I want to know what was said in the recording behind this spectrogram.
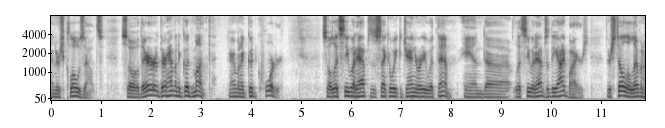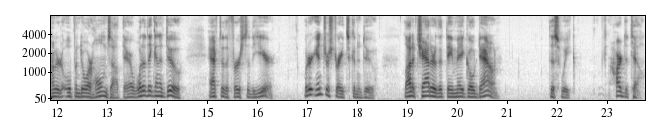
and there's closeouts. So they're they're having a good month. They're having a good quarter. So let's see what happens the second week of January with them, and uh, let's see what happens with the iBuyers. There's still 1,100 Opendoor homes out there. What are they going to do after the first of the year? What are interest rates going to do? A lot of chatter that they may go down this week. Hard to tell.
